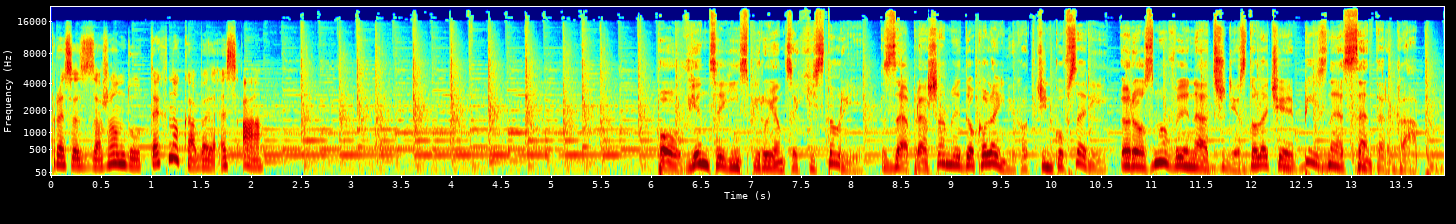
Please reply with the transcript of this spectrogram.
prezes zarządu Technokabel SA. Po więcej inspirujących historii zapraszamy do kolejnych odcinków serii Rozmowy na 30-lecie Business Center Club.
